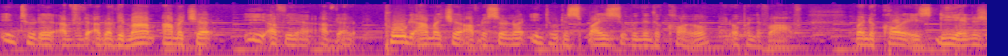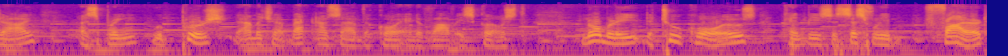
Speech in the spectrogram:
into the of the, of the armature of the uh, of the pull the armature of the solenoid into the space within the coil and open the valve. When the coil is de-energized, a spring will push the armature back outside of the coil and the valve is closed. Normally, the two coils can be successfully fired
